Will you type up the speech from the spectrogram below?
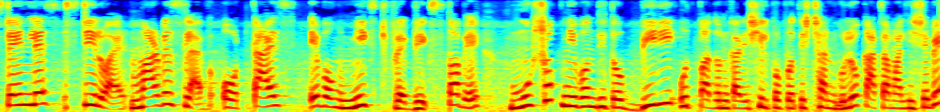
stainless steel ware marble slab ও টাইলস এবং মিক্সড ফেব্রিক্স। তবে মূসক নিবন্ধিত বিড়ি উৎপাদনকারী শিল্প প্রতিষ্ঠানগুলো কাঁচামাল হিসেবে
